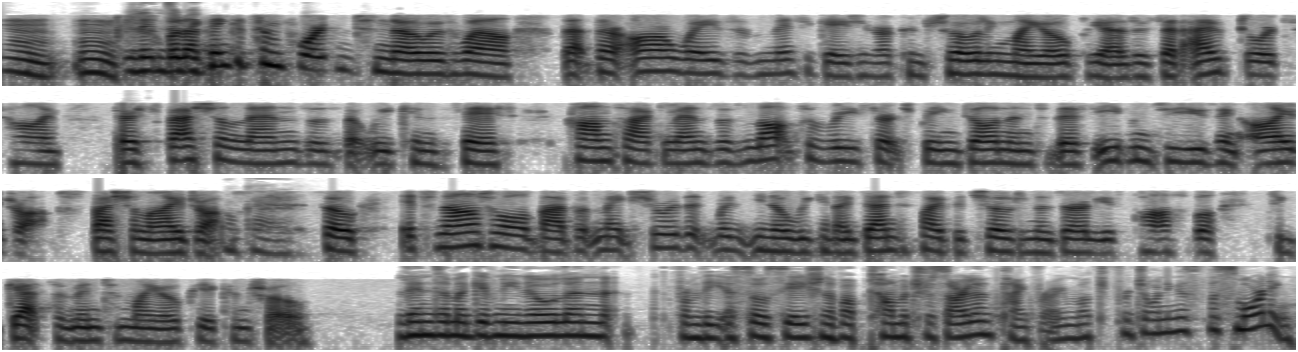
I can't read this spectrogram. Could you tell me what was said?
Mm, mm. Well, I think it's important to know as well that there are ways of mitigating or controlling myopia. As I said, outdoor time, there are special lenses that we can fit, contact lenses, lots of research being done into this, even to using eye drops, special eye drops. Okay. So it's not all bad, but make sure that when, you know, we can identify the children as early as possible to get them into myopia control. Linda McGivney Nolan from the Association of Optometrists Ireland, thank you very much for joining us this morning.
